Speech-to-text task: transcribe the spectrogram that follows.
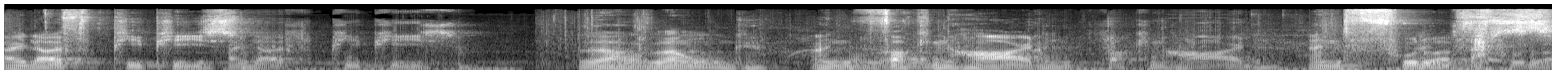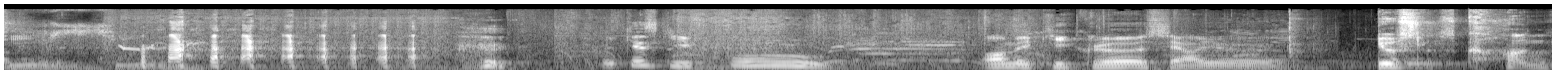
I love peepees. I love peepees. They are long and fucking hard. And fucking hard. And full of semen. Mais qu'est-ce qu'il fout? Oh mais kick-le, sérieux. Useless cunt.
